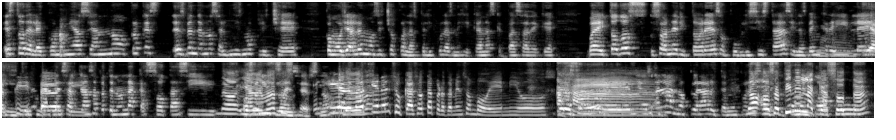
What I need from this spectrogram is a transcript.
esto de la economía, o sea, no, creo que es vendernos el mismo cliché, como ya lo hemos dicho con las películas mexicanas que pasa de que, güey, todos son editores o publicistas y les ve increíble Y y, tienen- les alcanza para tener una casota así, No, y o además influencers, Y, ¿no? y Y además además- tienen su casota, pero también son bohemios. Pero son bohemios. Ah, no, claro, y también por No, o sea, tienen la tofu. casota.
